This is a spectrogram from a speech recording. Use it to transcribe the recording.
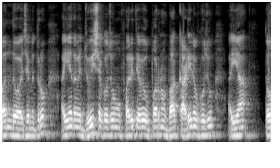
બંધ હોય છે મિત્રો. અહીંયા તમે જોઈ શકો છો, હું ફરીથી હવે ઉપરનો ભાગ કાઢી નાખું છું. અહીંયા તો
